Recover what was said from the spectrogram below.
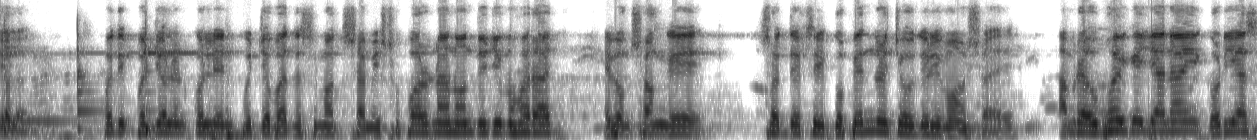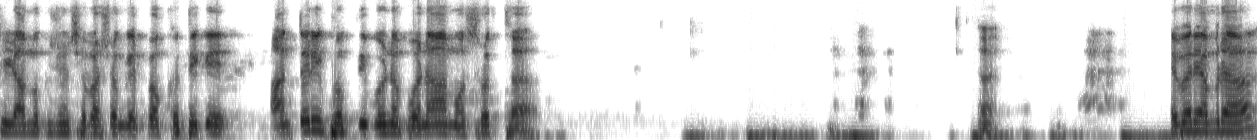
প্রজ্বলন। প্রদীপ প্রজ্বলন করলেন পূজ্যপাদ শ্রীমৎ স্বামী সুপর্ণানন্দজি মহারাজ এবং সঙ্গে শ্রদ্ধে শ্রী গোপেন্দ্র চৌধুরী মহাশয়। আমরা উভয়কে জানাই গড়িয়া শ্রী রামকৃষ্ণ সেবা সংঘের পক্ষ থেকে আন্তরিক ভক্তিপূর্ণ প্রণাম ও শ্রদ্ধা। হ্যাঁ। এবারে আমরা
